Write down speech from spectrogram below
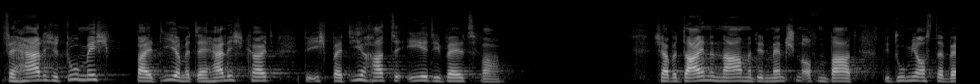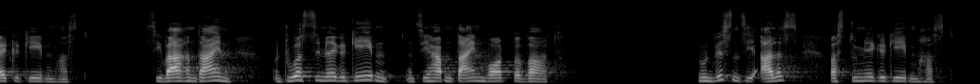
verherrliche du mich bei dir mit der Herrlichkeit, die ich bei dir hatte, ehe die Welt war. Ich habe deinen Namen den Menschen offenbart, die du mir aus der Welt gegeben hast. Sie waren dein und du hast sie mir gegeben und sie haben dein Wort bewahrt. Nun wissen sie alles, was du mir gegeben hast,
